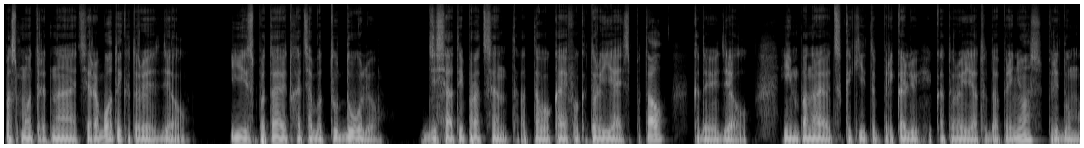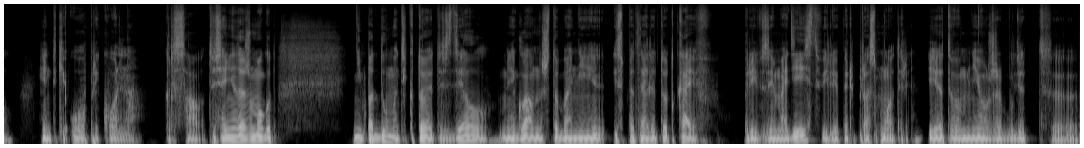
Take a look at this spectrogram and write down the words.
посмотрят на те работы, которые я сделал, и испытают хотя бы ту долю, десятый процент от того кайфа, который я испытал, когда я делал. Им понравятся какие-то приколюхи, которые я туда принес, придумал. И они такие, о, прикольно, красава. То есть они даже могут не подумать, кто это сделал. Мне главное, чтобы они испытали тот кайф при взаимодействии или при просмотре. И этого мне уже будет э,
